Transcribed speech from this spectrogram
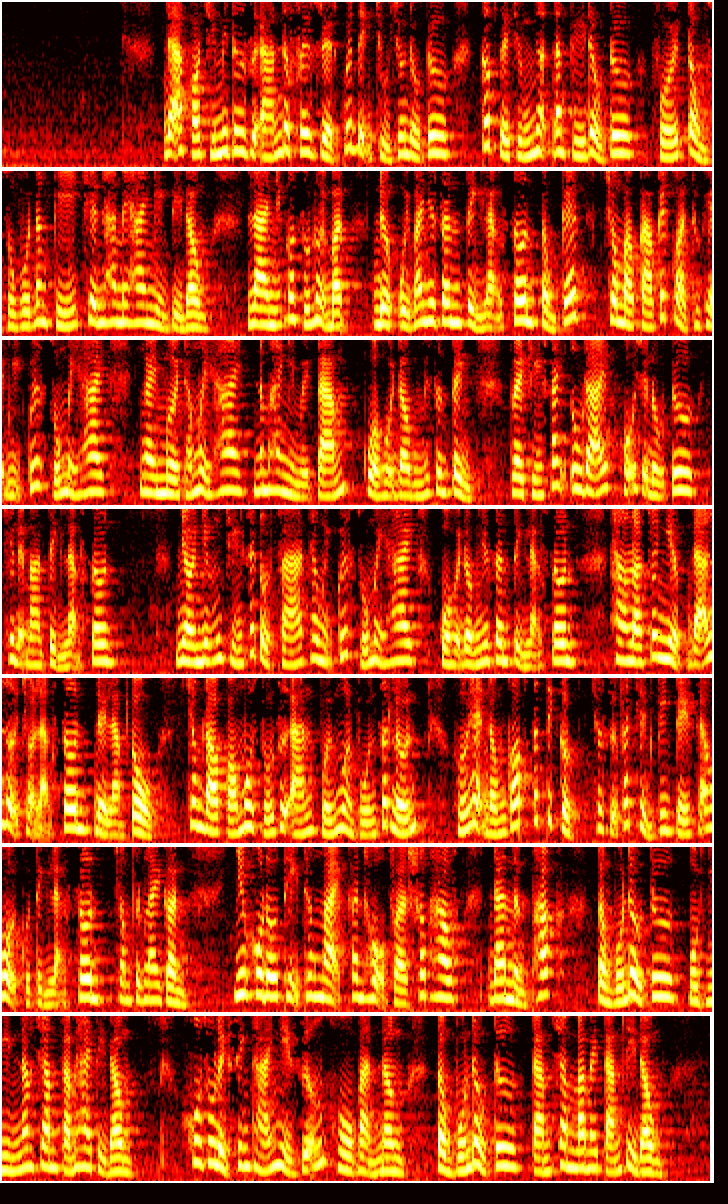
đã có 94 dự án được phê duyệt quyết định chủ trương đầu tư, cấp giấy chứng nhận đăng ký đầu tư với tổng số vốn đăng ký trên 22.000 tỷ đồng là những con số nổi bật được Ủy ban nhân dân tỉnh Lạng Sơn tổng kết trong báo cáo kết quả thực hiện nghị quyết số 12 ngày 10 tháng 12 năm 2018 của Hội đồng nhân dân tỉnh về chính sách ưu đãi hỗ trợ đầu tư trên địa bàn tỉnh Lạng Sơn. Nhờ những chính sách đột phá theo nghị quyết số 12 của Hội đồng Nhân dân tỉnh Lạng Sơn, hàng loạt doanh nghiệp đã lựa chọn Lạng Sơn để làm tổ, trong đó có một số dự án với nguồn vốn rất lớn, hứa hẹn đóng góp rất tích cực cho sự phát triển kinh tế xã hội của tỉnh Lạng Sơn trong tương lai gần, như khu đô thị thương mại, căn hộ và shop house Diamond Park, tổng vốn đầu tư 1.582 tỷ đồng, khu du lịch sinh thái nghỉ dưỡng Hồ Bản Nầng, tổng vốn đầu tư 838 tỷ đồng,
